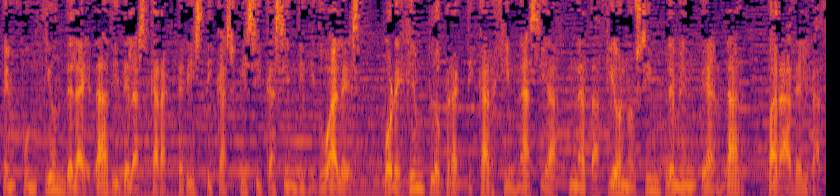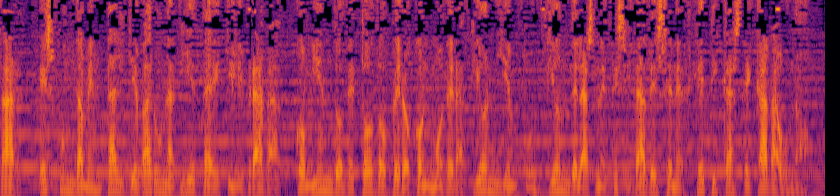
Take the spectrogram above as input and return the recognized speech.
en función de la edad y de las características físicas individuales, por ejemplo practicar gimnasia, natación o simplemente andar, para adelgazar, es fundamental llevar una dieta equilibrada, comiendo de todo pero con moderación y en función de las necesidades energéticas de cada uno.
